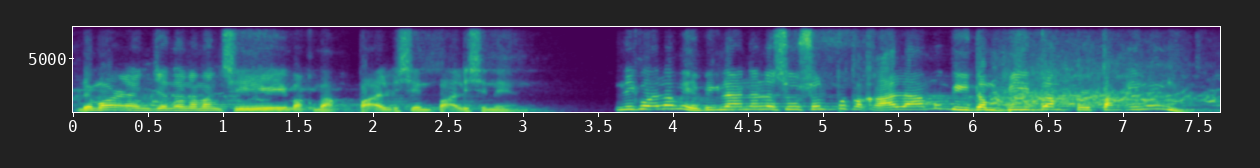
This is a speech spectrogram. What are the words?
The more nandiyan na naman si Makmak, paalisin, paalisin na yan. Hindi ko alam eh, bigla na nasusulpot, akala mo bidang-bidang, putang ina eh.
